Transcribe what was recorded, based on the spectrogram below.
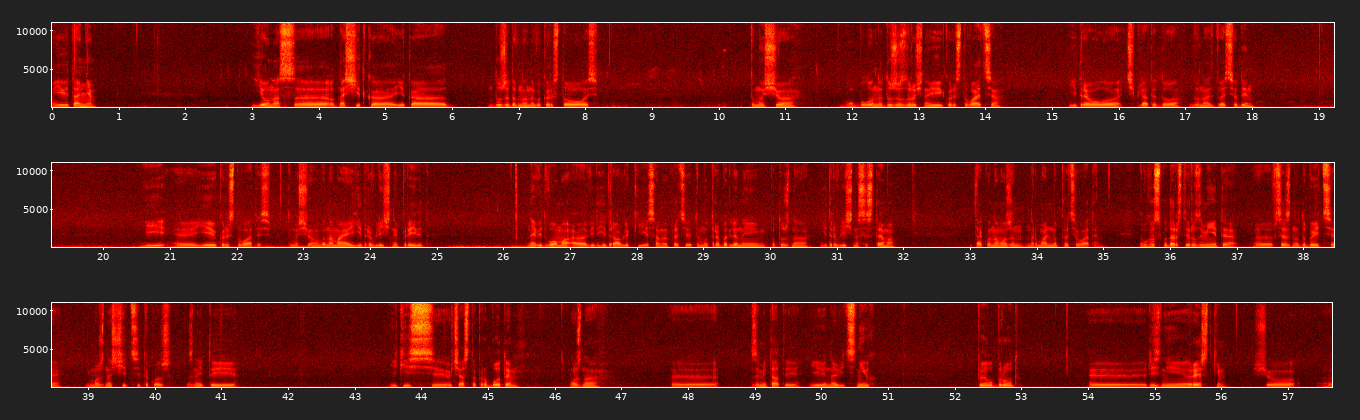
Мої вітання. Є у нас е, одна щітка, яка дуже давно не використовувалась, тому що ну, було не дуже зручно її користуватися. Її треба було чіпляти до 1221 і е, її користуватись, тому що вона має гідравлічний привід. Не від ВОМа, а від гідравліки саме працює, тому треба для неї потужна гідравлічна система. І так вона може нормально працювати. Ну, в господарстві розумієте, е, все знадобиться, і можна щітці також знайти якийсь е, участок роботи. Можна е, замітати її навіть сніг, пил, бруд, е, різні рештки, що е,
